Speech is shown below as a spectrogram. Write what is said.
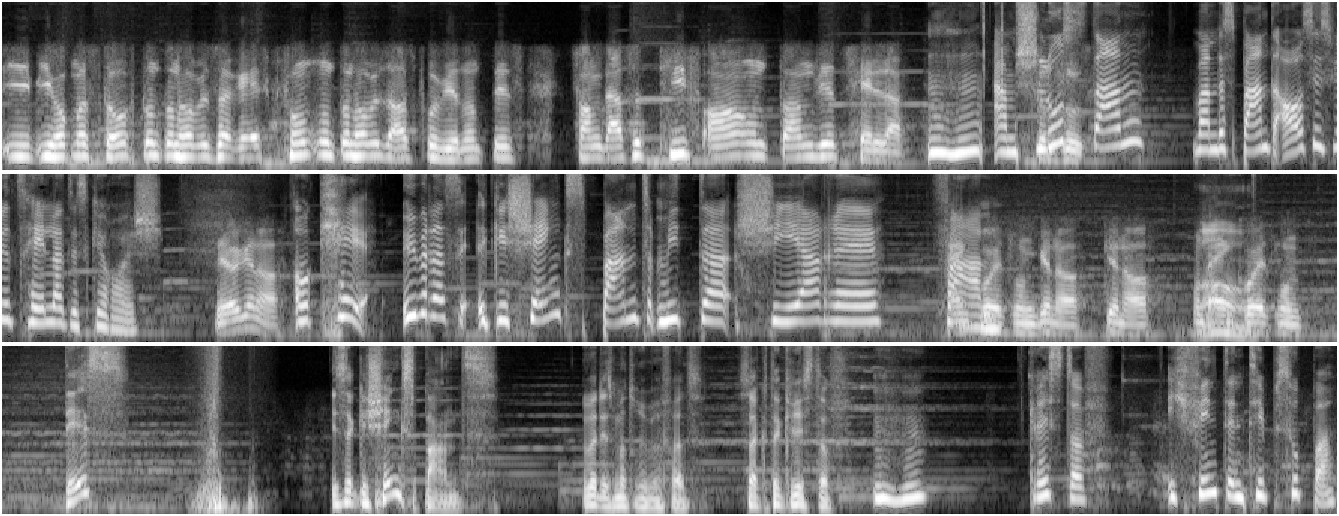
ich, ich hab mir's gedacht und dann habe ich so ein Reis gefunden und dann habe ich es ausprobiert. Und das fängt auch so tief an und dann wird's heller. Mhm. Am Schluss Schluss. dann, wenn das Band aus ist, wird es heller, das Geräusch. Ja, genau. Okay, über das Geschenksband mit der Schere fahren. Einkräuseln, genau, genau. Und Wow. einkräuseln. Das ist ein Geschenksband, über das man drüber fährt, sagt der Christoph. Mhm. Christoph, ich finde den Tipp super.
